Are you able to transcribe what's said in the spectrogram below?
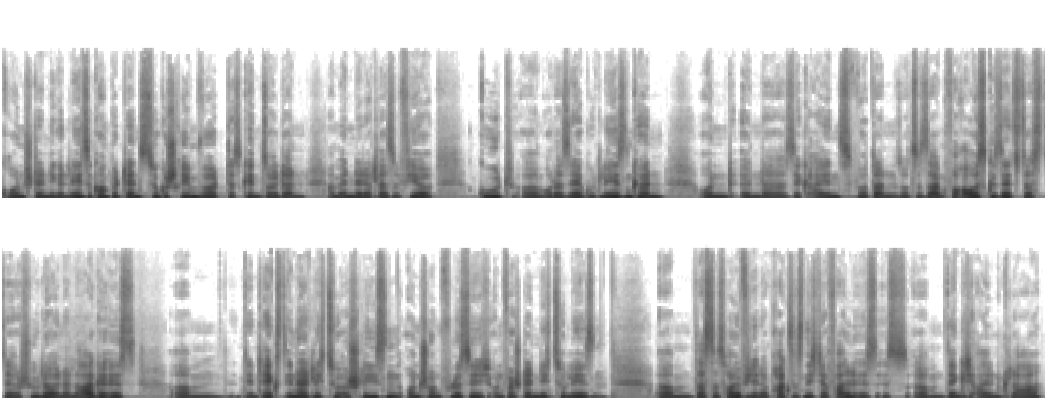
grundständigen Lesekompetenz zugeschrieben wird. Das Kind soll dann am Ende der Klasse 4 gut äh, oder sehr gut lesen können. Und in der Sek 1 wird dann sozusagen vorausgesetzt, dass der Schüler in der Lage ist, ähm, den Text inhaltlich zu erschließen und schon flüssig und verständlich zu lesen. Ähm, dass das häufig in der Praxis nicht der Fall ist, ist, ähm, denke ich, allen klar.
